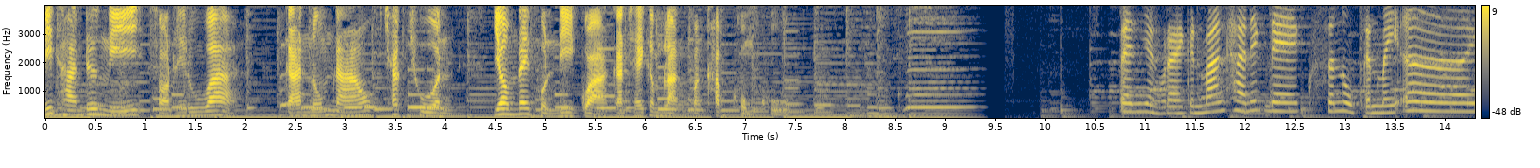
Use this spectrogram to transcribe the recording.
นิทานเรื่องนี้สอนให้รู้ว่า การโน้มน้าว ชักชวน ย่อมได้ผลดีกว่าการใช้กำลังบังคับข่มขู่ เป็นอย่างไรกันบ้างคะเด็กๆ สนุกกันไหมเอ่ย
